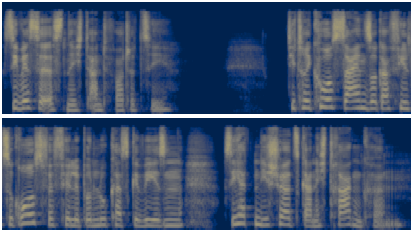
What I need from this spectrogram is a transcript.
Sie wisse es nicht, antwortet sie. Die Trikots seien sogar viel zu groß für Philipp und Lukas gewesen. Sie hätten die Shirts gar nicht tragen können.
